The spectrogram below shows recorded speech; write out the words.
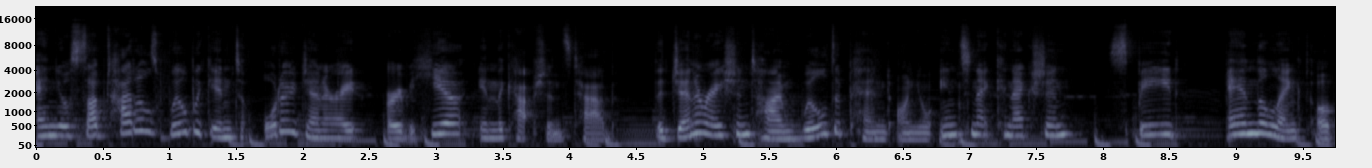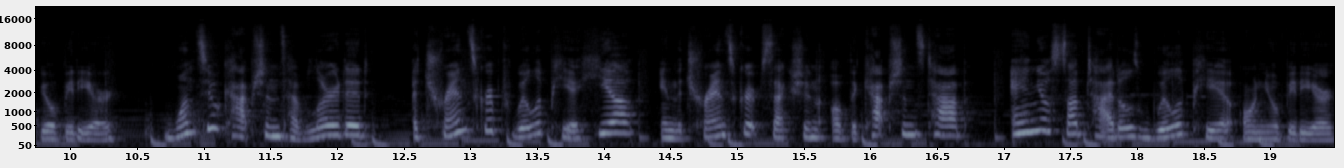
and your subtitles will begin to auto-generate over here in the Captions tab. The generation time will depend on your internet connection, speed, and the length of your video. Once your captions have loaded, a transcript will appear here in the transcript section of the Captions tab, and your subtitles will appear on your video.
